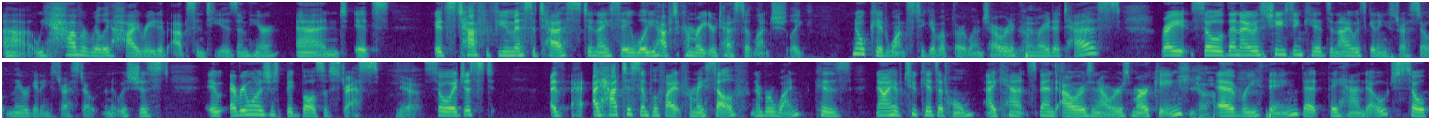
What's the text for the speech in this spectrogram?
uh, we have a really high rate of absenteeism here. And it's, it's tough if you miss a test and I say, well, you have to come write your test at lunch. Like, no kid wants to give up their lunch hour to come yeah. write a test. Right. So then I was chasing kids and I was getting stressed out and they were getting stressed out. And it was just, it, everyone was just big balls of stress. Yeah. So I just, I, I had to simplify it for myself, number one, because now I have two kids at home. I can't spend hours and hours marking yeah. everything that they hand out. So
